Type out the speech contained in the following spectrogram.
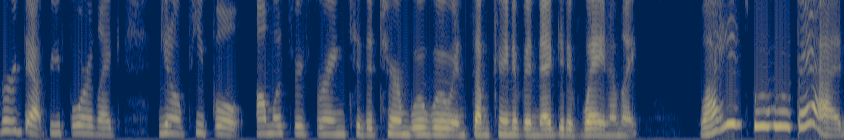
heard that before. Like, you know, people almost referring to the term woo woo in some kind of a negative way, and I'm like, why is woo woo bad?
